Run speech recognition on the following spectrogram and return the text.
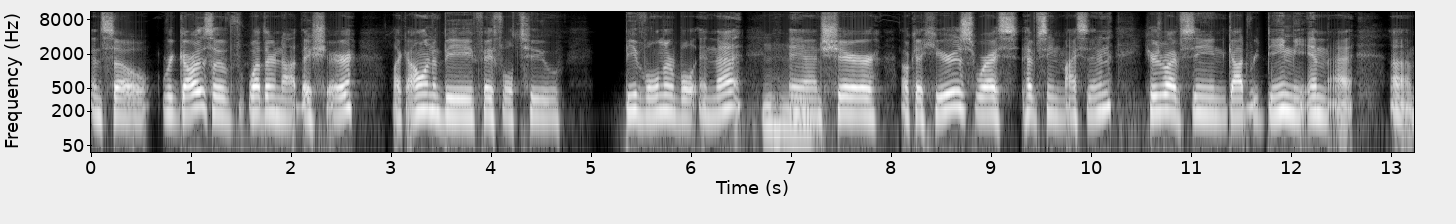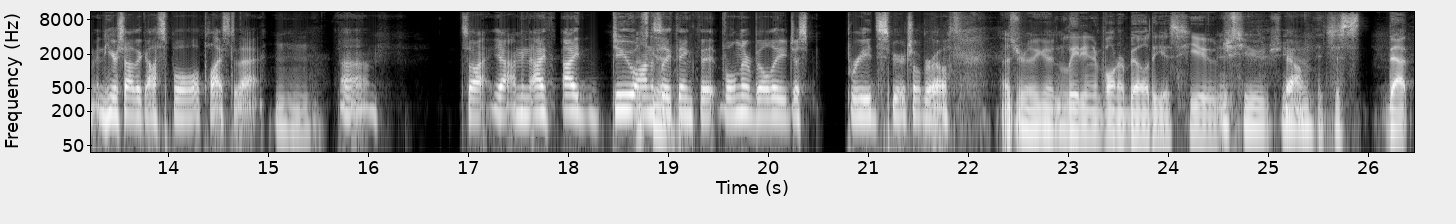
And so, regardless of whether or not they share, like I want to be faithful to be vulnerable in that Mhm. and share, okay, here's where I have seen my sin. Here's where I've seen God redeem me in that. Um, and here's how the gospel applies to that. Mhm. Um, so yeah, I mean, I, I do That's honestly good. think that vulnerability just breeds spiritual growth. That's really good. Leading in vulnerability is huge. It's huge. Yeah. Yeah. It's just that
